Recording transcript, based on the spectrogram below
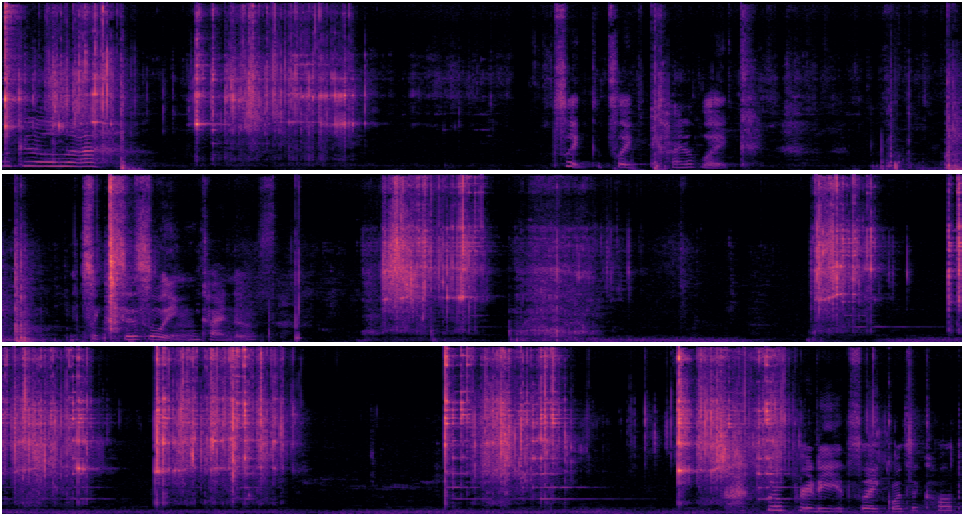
Look at all that. It's like it's like kind of like it's like sizzling kind of. So pretty. It's like what's it called?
